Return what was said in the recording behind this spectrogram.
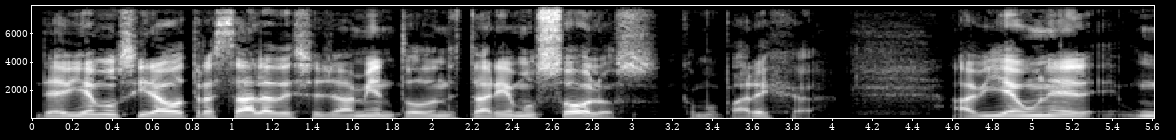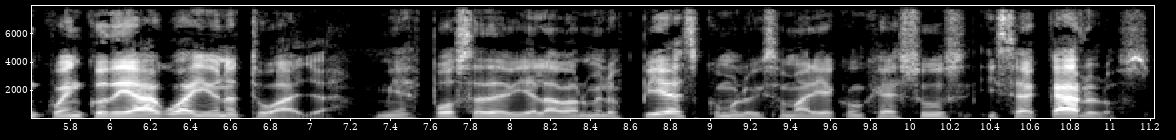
debíamos ir a otra sala de sellamiento donde estaríamos solos, como pareja. Había un, un, cuenco de agua y una toalla. Mi esposa debía lavarme los pies, como lo hizo María con Jesús, y sacarlos.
